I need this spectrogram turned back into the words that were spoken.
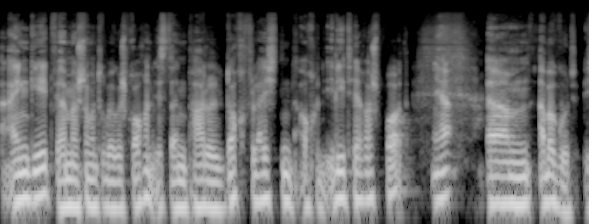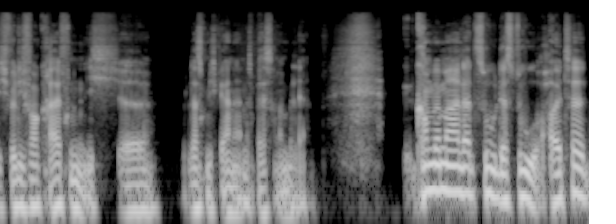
eingeht. Wir haben ja schon mal drüber gesprochen, ist dann Padel doch vielleicht ein, auch ein elitärer Sport. Ja. Ähm, aber gut, ich will nicht vorgreifen, ich äh, lass mich gerne eines Besseren belehren. Kommen wir mal dazu, dass du heute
